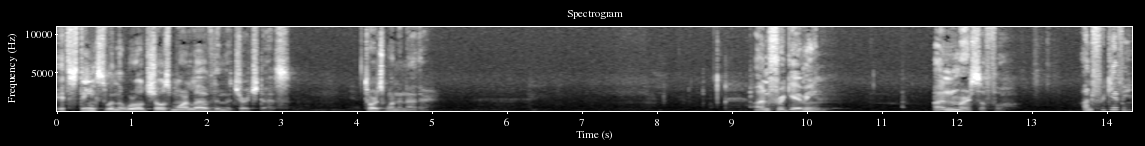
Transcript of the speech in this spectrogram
It stinks when the world shows more love than the church does towards one another. Unforgiving, unmerciful, unforgiving.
